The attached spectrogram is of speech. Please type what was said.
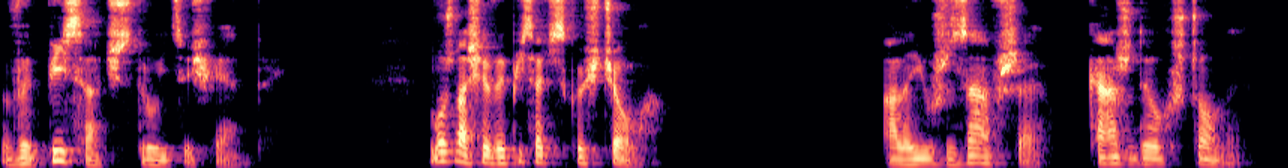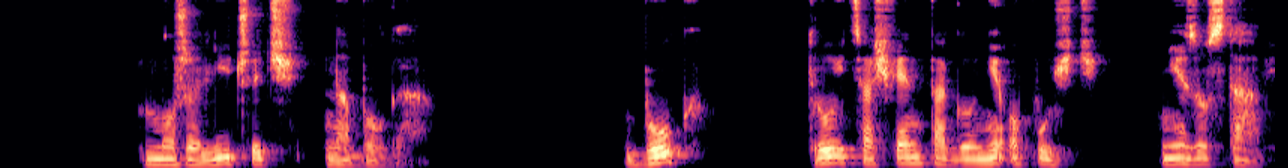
wypisać z Trójcy Świętej. Można się wypisać z Kościoła, ale już zawsze każdy ochrzczony może liczyć na Boga. Bóg Trójca Święta go nie opuści, nie zostawi.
